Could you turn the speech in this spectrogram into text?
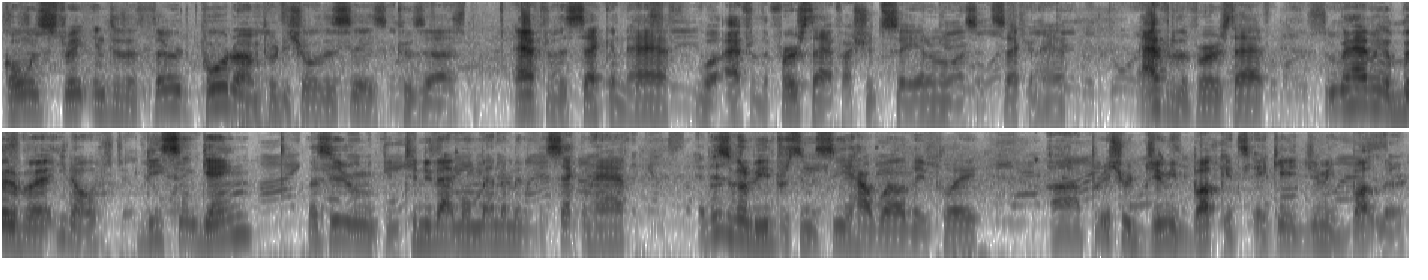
Going straight into the third quarter, I'm pretty sure this is, because, uh, after the second half, well, after the first half, I should say. I don't know why I said second half. After the first half, we were having a bit of a, you know, decent game. Let's see if we can continue that momentum into the second half. And this is going to be interesting to see how well they play. Uh, I'm pretty sure Jimmy Buckets, aka Jimmy Butler,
